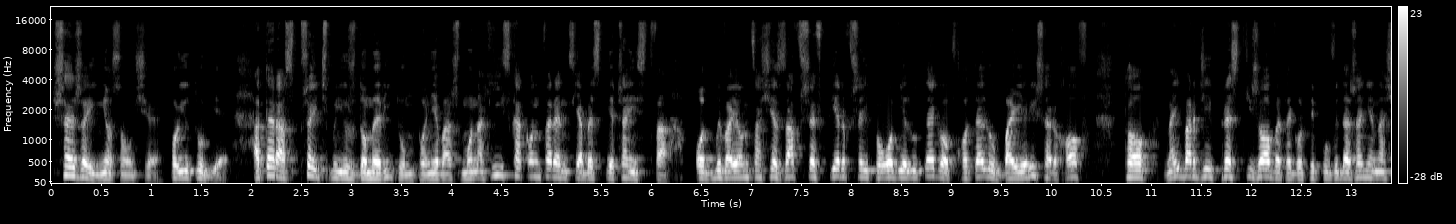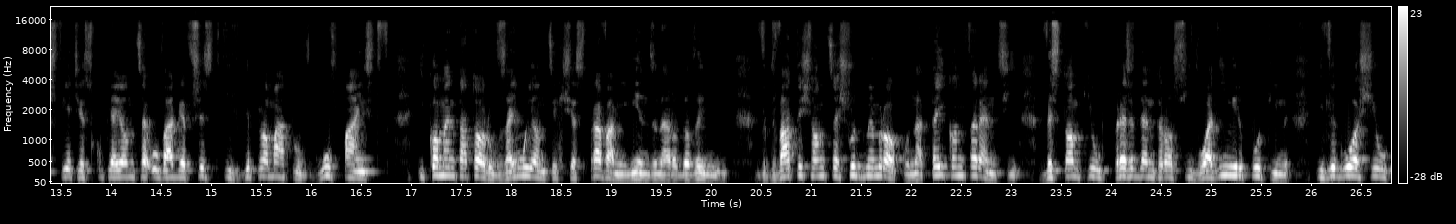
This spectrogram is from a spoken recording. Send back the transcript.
szerzej niosą się po YouTubie. A teraz przejdźmy już do meritum, ponieważ monachijska konferencja bezpieczeństwa odbywająca się zawsze w pierwszej połowie lutego w hotelu Bayerischer Hof to najbardziej prestiżowe tego typu wydarzenie na świecie skupiające uwagę wszystkich dyplomatów, głów państw i komentatorów zajmujących się sprawami międzynarodowymi. W 2007 roku na tej konferencji wystąpił prezydent Rosji Władimir Putin i wygłosił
